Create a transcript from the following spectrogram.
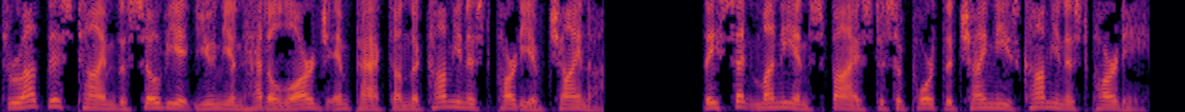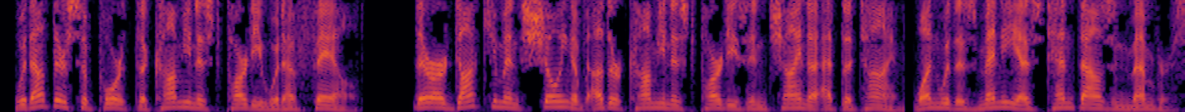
Throughout this time the Soviet Union had a large impact on the Communist Party of China. They sent money and spies to support the Chinese Communist Party. Without their support the Communist Party would have failed. There are documents showing of other communist parties in China at the time, one with as many as 10,000 members,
